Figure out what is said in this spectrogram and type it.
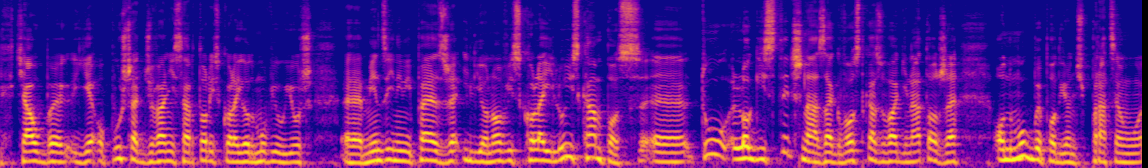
chciałby je opuszczać. Giovanni Sartori z kolei odmówił już innymi PSG i Lyonowi. Z kolei Luis Campos. Tu logistyczna zagwostka z uwagi na to, że on mógłby podjąć pracę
